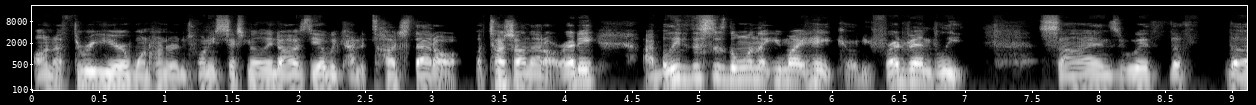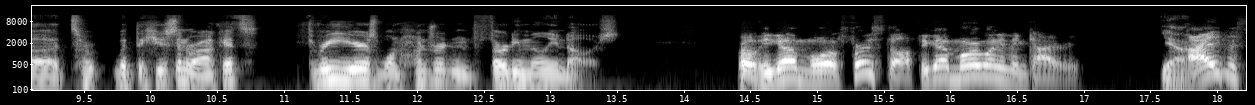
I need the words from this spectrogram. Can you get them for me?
on a three-year, 126 million dollars deal. We kind of touched that all touched on that already. I believe this is the one that you might hate, Cody. Fred Van VanVleet signs with the the with the Houston Rockets Three years, one hundred and thirty million dollars. Bro, he got more. First off, he got more money than Kyrie. Yeah, I just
